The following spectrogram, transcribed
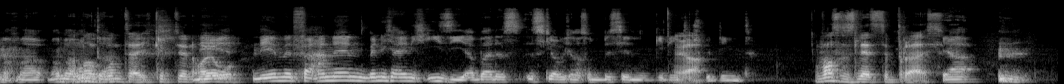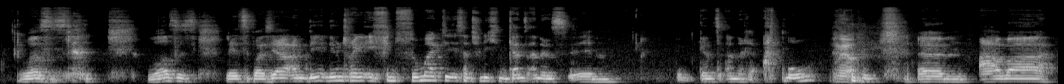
Mach mal, mach mal, runter. mal runter. ich gebe dir einen nee, Euro. Nee, mit Verhandeln bin ich eigentlich easy, aber das ist, glaube ich, auch so ein bisschen genetisch ja. bedingt. Was ist letzter Preis? Ja. Was ist, was ist letzter Preis? Ja, an dem, dementsprechend, ich finde, Flohmärkte ist natürlich ein ganz anderes, ähm, ganz andere Atmo. Ja. ähm, aber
